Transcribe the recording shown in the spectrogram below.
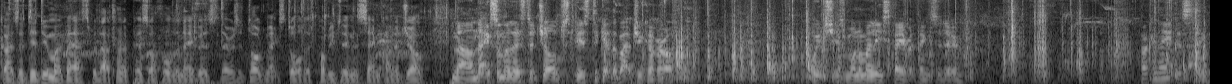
Guys, I did do my best without trying to piss off all the neighbours. There is a dog next door that's probably doing the same kind of job. Now, next on the list of jobs is to get the battery cover off, which is one of my least favourite things to do. Fucking hate this thing.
